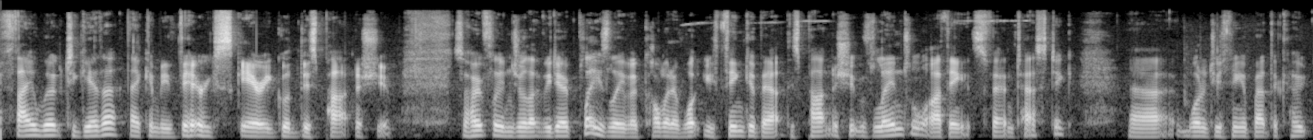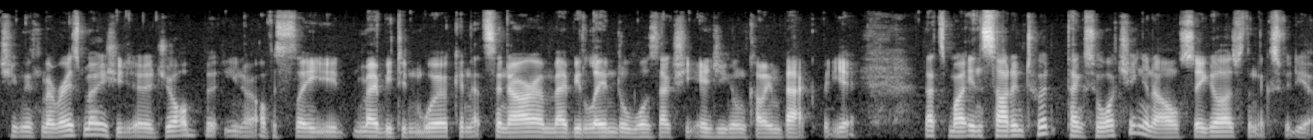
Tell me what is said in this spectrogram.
If they work together, they can be very scary good, this partnership. So hopefully enjoy that video. Please leave a comment of what you think about this partnership with Lendl. I think it's fantastic. Uh, what did you think about the coaching with Mauresmo? She did a job, but you know, obviously it maybe didn't work in that scenario. Maybe Lendl was actually edging on coming back. But yeah, that's my insight into it. Thanks for watching, and I'll see you guys for the next video.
